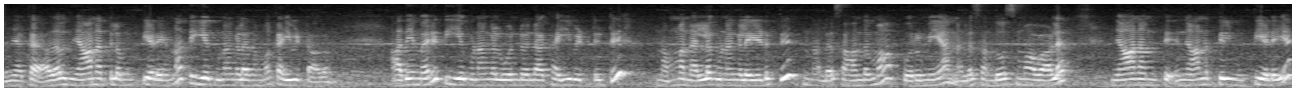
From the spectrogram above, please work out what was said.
இந்த க- அதாவது ஞானத்தில் முக்தி அடையணும்னா தீய குணங்களை நம்ம கைவிட்டாகணும். அதே மாதிரி தீய குணங்கள் ஒன்று ஒன்றா கைவிட்டுட்டு நம்ம நல்ல குணங்களை எடுத்து நல்ல சாந்தமாக பொறுமையாக நல்ல சந்தோஷமாக வாழ ஞானம் தெ- ஞானத்தில் முக்தி அடைய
